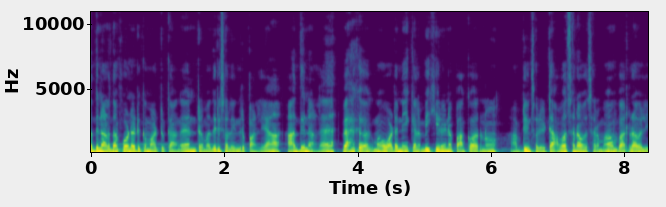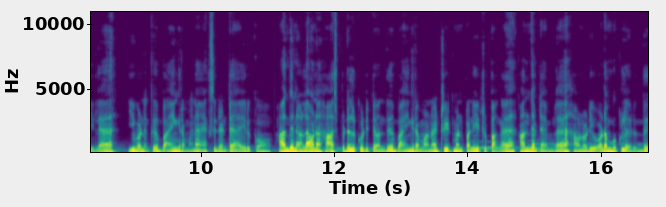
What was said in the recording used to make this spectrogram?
அதனால தான் ஃபோன் எடுக்க மாட்டிருக்காங்கன்ற மாதிரி சொல்லியிருந்திருப்பான் இல்லையா? அதனால வேக வேகமாக உடனே கிளம்பி ஹீரோயினை பார்க்க வரணும் அப்படின்னு சொல்லிட்டு அவசர அவசரமாக வர்ற வழியில் இவனுக்கு பயங்கரமான ஆக்சிடென்ட்டே ஆயிருக்கும் அதனால அவனை ஹாஸ்பிட்டல் கூட்டிகிட்டு வந்து பயங்கரமான ட்ரீட்மெண்ட் பண்ணிட்டு இருப்பாங்க. அந்த டைமில் அவனுடைய உடம்புக்குள்ள இருந்து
